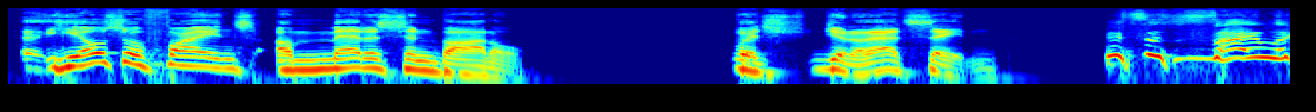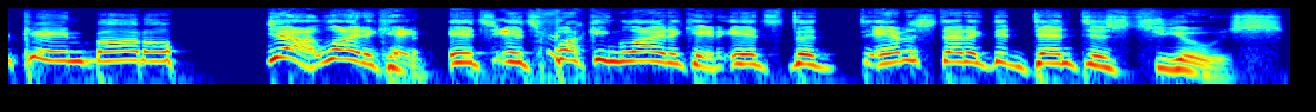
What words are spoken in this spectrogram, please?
he also finds a medicine bottle, which, you know, that's Satan. It's a xylocaine bottle. Yeah, lidocaine. It's it's fucking lidocaine. It's the anesthetic that dentists use.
